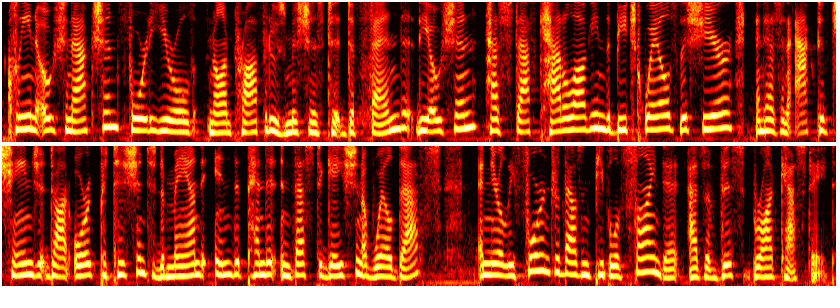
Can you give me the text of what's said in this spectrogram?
Clean Ocean Action, 40 year old nonprofit whose mission is to defend the ocean, has staff cataloging the beached whales this year and has an active change.org petition to demand independent investigation of whale deaths. And nearly 400,000 people have signed it as of this broadcast date.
